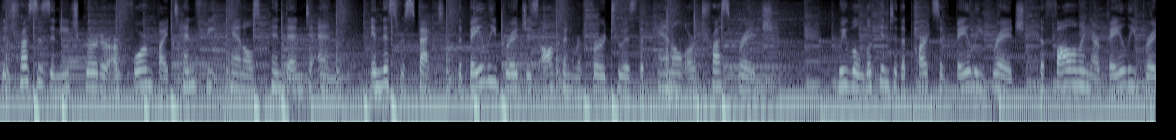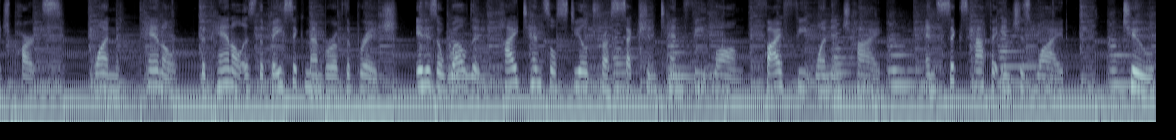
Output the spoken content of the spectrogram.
The trusses in each girder are formed by 10 feet panels pinned end to end. In this respect, the Bailey Bridge is often referred to as the panel or truss bridge. We will look into the parts of Bailey Bridge. The following are Bailey Bridge parts. 1. Panel. The panel is the basic member of the bridge. It is a welded, high-tensile steel truss section 10 feet long, 5 feet 1 inch high, and 6 half a inches wide. 2.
